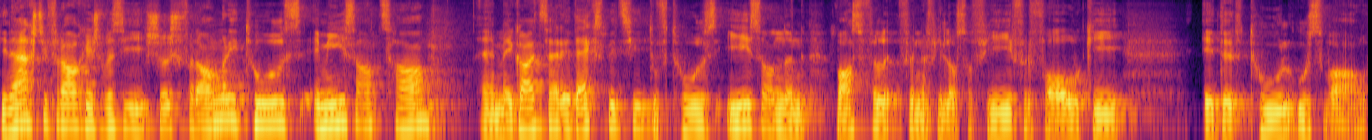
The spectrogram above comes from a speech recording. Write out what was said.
Die nächste Frage ist, was ich sonst für andere Tools im Einsatz habe. Ähm, ich gehe jetzt nicht explizit auf Tools ein, sondern was für, für eine Philosophie verfolge ich in der Toolauswahl.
